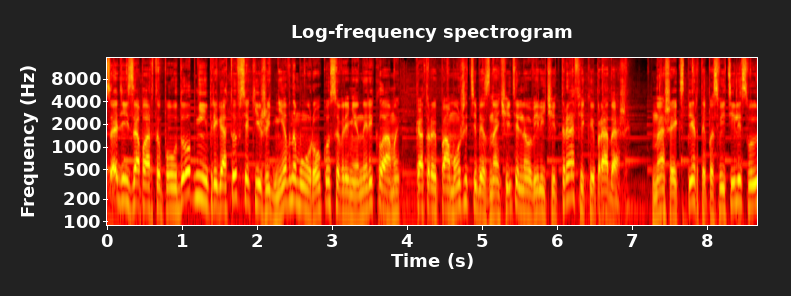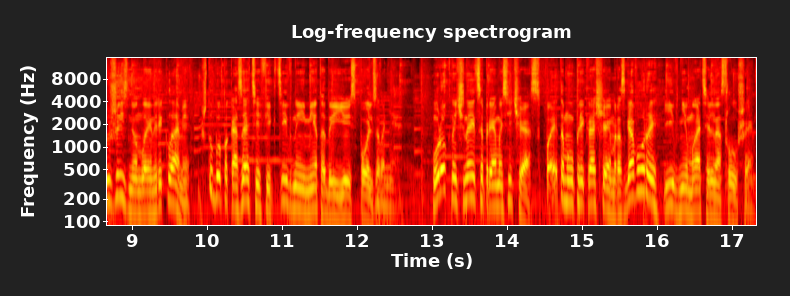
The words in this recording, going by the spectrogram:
Садись за парту поудобнее и приготовься к ежедневному уроку современной рекламы, который поможет тебе значительно увеличить трафик и продажи. Наши эксперты посвятили свою жизнь онлайн-рекламе, чтобы показать эффективные методы ее использования. Урок начинается прямо сейчас, поэтому прекращаем разговоры и внимательно слушаем.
